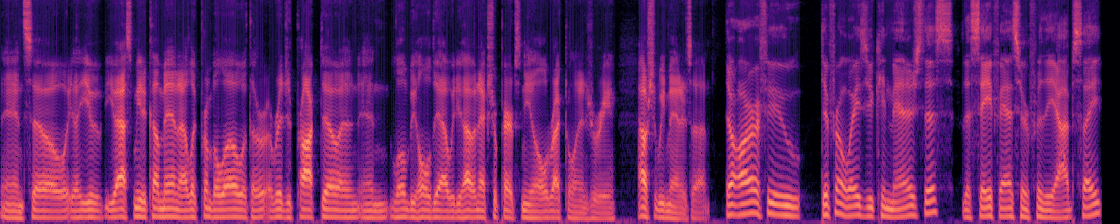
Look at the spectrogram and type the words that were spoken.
And so you, know, you, you asked me to come in. I look from below with a, a rigid procto, and, and lo and behold, yeah, we do have an extra extraperitoneal rectal injury. How should we manage that? There are a few different ways you can manage this. The safe answer for the ab site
